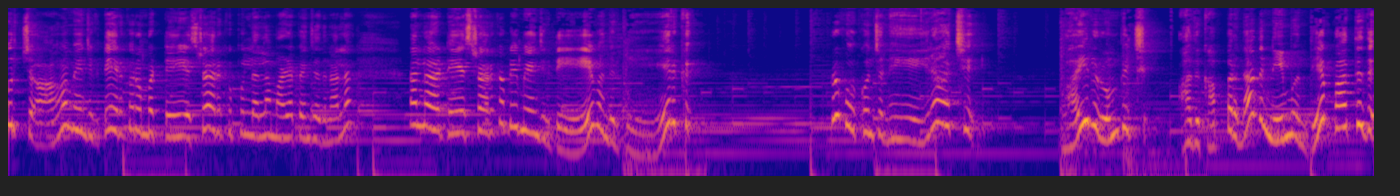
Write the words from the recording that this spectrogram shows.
உற்சாகமாக மேய்ஞ்சிக்கிட்டே இருக்கு. ரொம்ப டேஸ்ட்டாக இருக்குது புல்லெல்லாம் மழை பெஞ்சதுனால. நல்லா டேஸ்ட்டாக இருக்குது அப்படியே மேய்ஞ்சிக்கிட்டே வந்துக்கிட்டே இருக்கு. ரொம்ப கொஞ்சம் நேரம் ஆச்சு. வயிறு ரொம்பிச்சு. அதுக்கப்புறம் தான் அது நிமிந்தே பார்த்தது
